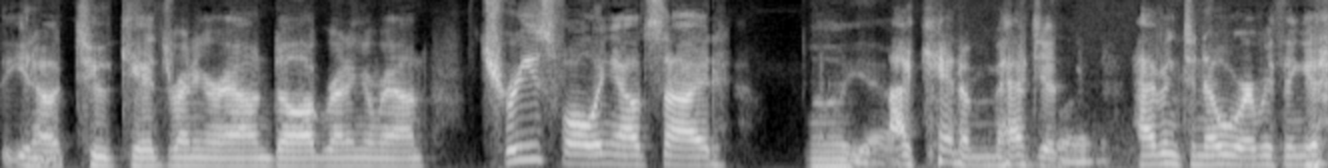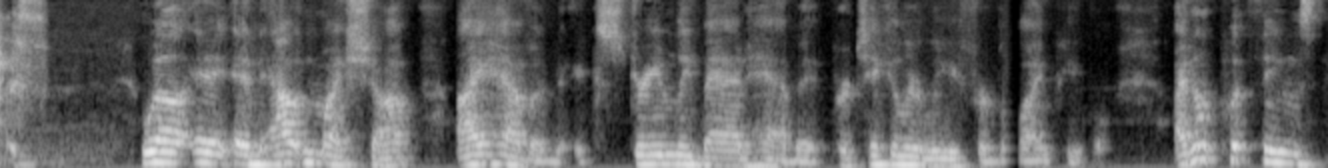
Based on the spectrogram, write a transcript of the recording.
You know, two kids running around, dog running around, trees falling outside. Oh yeah. I can't imagine having to know where everything is. Well, and out in my shop, I have an extremely bad habit, particularly for blind people. I don't put things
